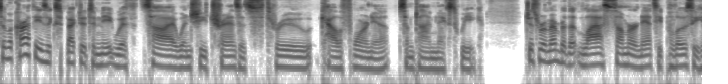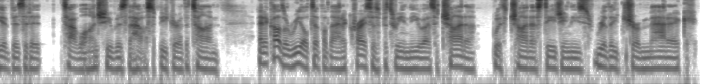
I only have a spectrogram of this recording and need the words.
So McCarthy is expected to meet with Tsai when she transits through California sometime next week. Just remember that last summer, Nancy Pelosi had visited Taiwan. She was the House Speaker at the time. And it caused a real diplomatic crisis between the US and China, with China staging these really dramatic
